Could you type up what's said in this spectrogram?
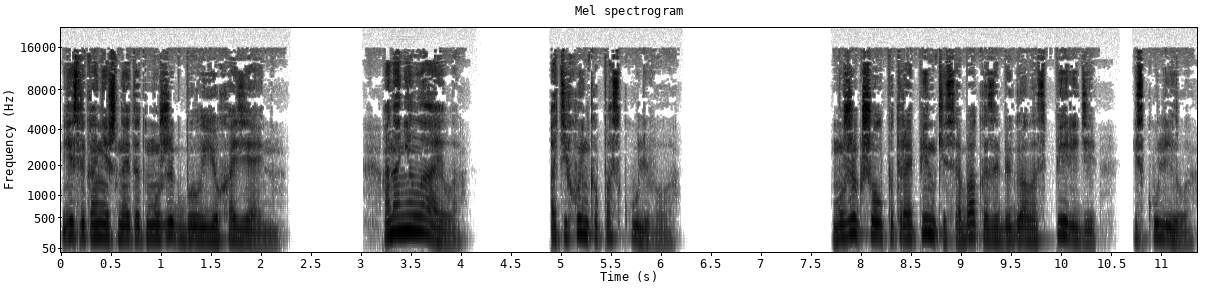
Если, конечно, этот мужик был ее хозяином. Она не лаяла, а тихонько поскуливала. Мужик шел по тропинке, собака забегала спереди и скулила.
